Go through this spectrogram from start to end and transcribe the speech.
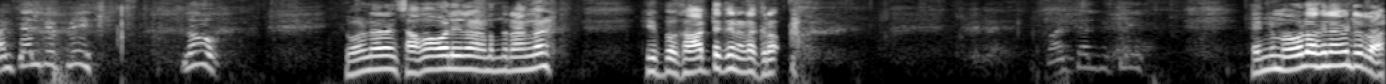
ஒன் ப்ளீஸ் நோ இவ்வளோ நேரம் சமவெளியில் நடந்துனாங்க. இப்போ காட்டுக்கு நடக்கிறோம். ஒன் செல்ஃபி ப்ளீஸ் இன்னும் எவ்வளோ கிலோமீட்டரா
